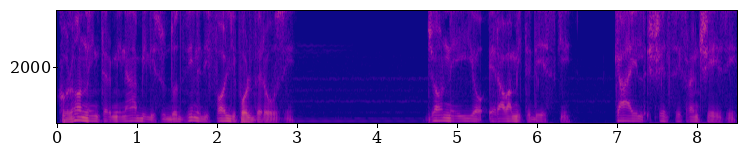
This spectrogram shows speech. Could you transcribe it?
colonne interminabili su dozzine di fogli polverosi. John e io eravamo i tedeschi, Kyle scelse i francesi.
